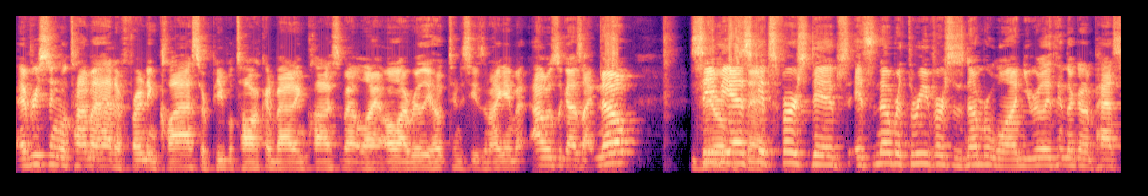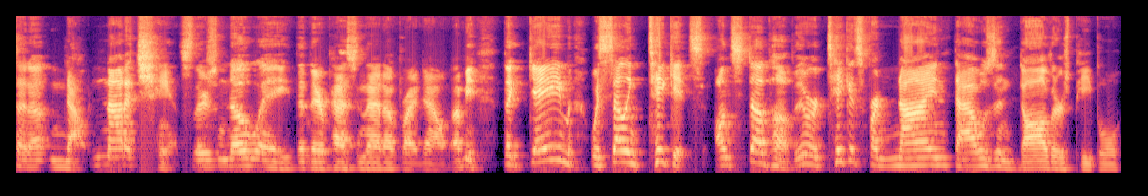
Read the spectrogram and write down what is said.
Every single time I had a friend in class or people talking about it in class about like, oh, I really hope Tennessee's an I game. I was the guy's like, nope. CBS 0%. gets first dibs. It's number three versus number one. You really think they're going to pass that up? No, not a chance. There's no way that they're passing that up right now. I mean, the game was selling tickets on StubHub. There were tickets for nine thousand dollars. People,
